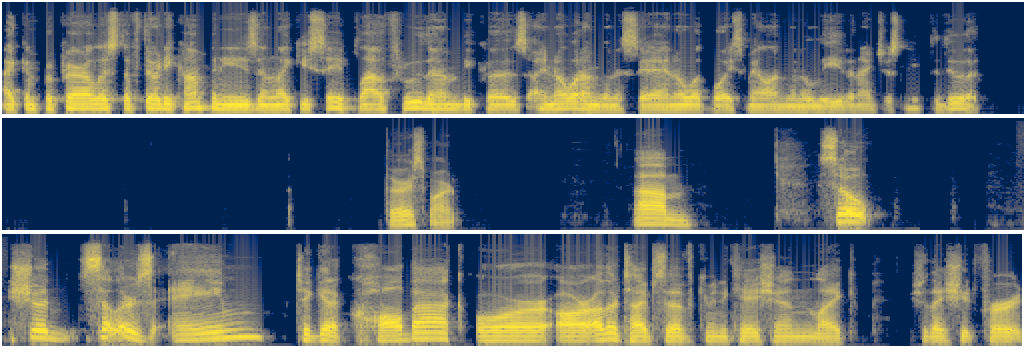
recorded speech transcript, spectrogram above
I can prepare a list of 30 companies and, like you say, plow through them because I know what I'm going to say. I know what voicemail I'm going to leave, and I just need to do it. Very smart. Um, so, should sellers aim to get a callback, or are other types of communication like should they shoot for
